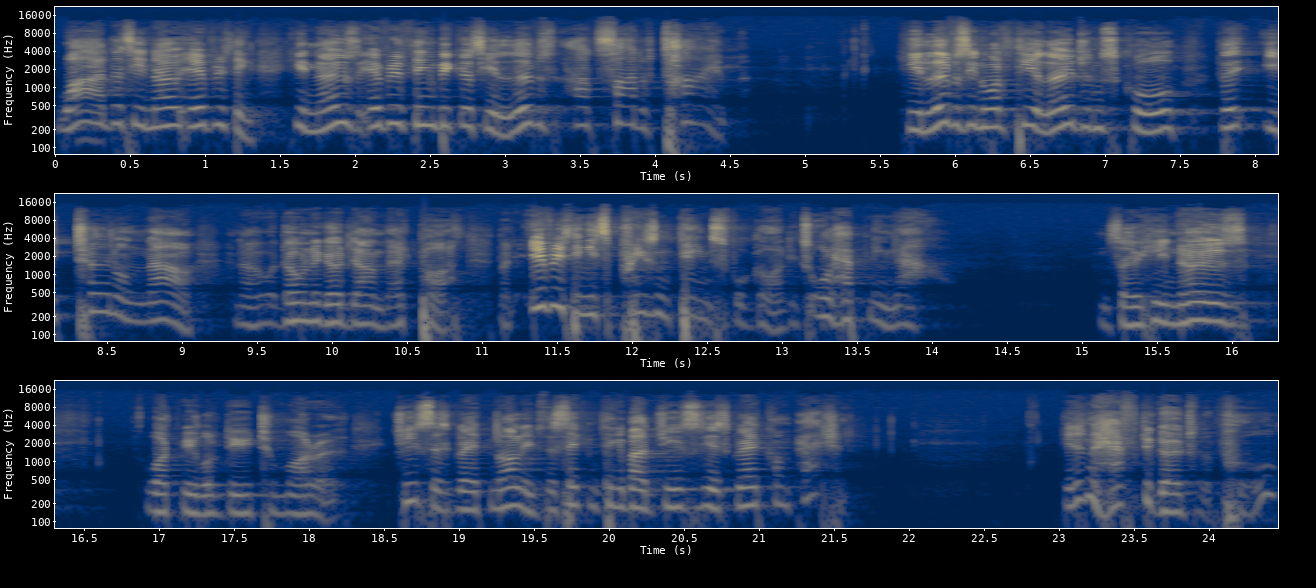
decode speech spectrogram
Why does he know everything? He knows everything because he lives outside of time. He lives in what theologians call the eternal now. No, I don't want to go down that path. But everything is present tense for God, it's all happening now. And so he knows what we will do tomorrow. Jesus has great knowledge. The second thing about Jesus is great compassion. He didn't have to go to the pool.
